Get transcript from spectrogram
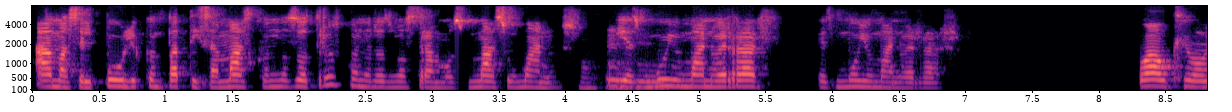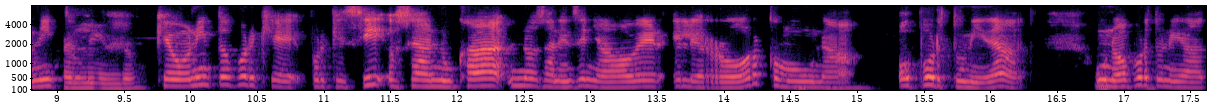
además el público empatiza más con nosotros cuando nos mostramos más humanos. Y es muy humano errar, es muy humano errar. Wow, qué bonito. Qué lindo. Qué bonito porque, porque sí, o sea, nunca nos han enseñado a ver el error como una oportunidad una oportunidad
